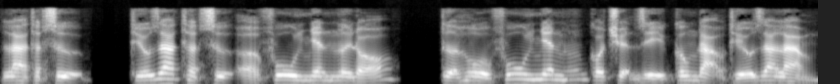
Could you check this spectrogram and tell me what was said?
là thật sự, thiếu gia thật sự ở phu nhân nơi đó, tựa hồ phu nhân có chuyện gì công đạo thiếu gia làm.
